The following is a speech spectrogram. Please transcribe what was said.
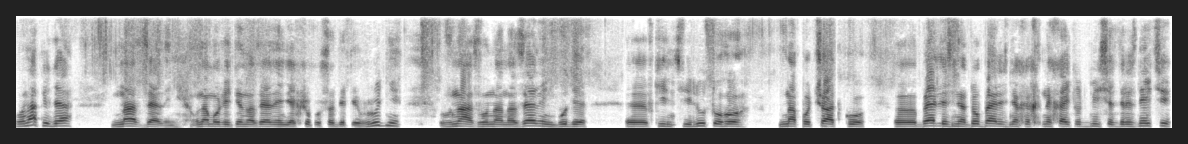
Вона піде на зелень. Вона може йти на зелень, якщо посадити в грудні. В нас вона на зелень буде е, в кінці лютого. На початку е, березня до березня, нехай тут місяць різниці,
